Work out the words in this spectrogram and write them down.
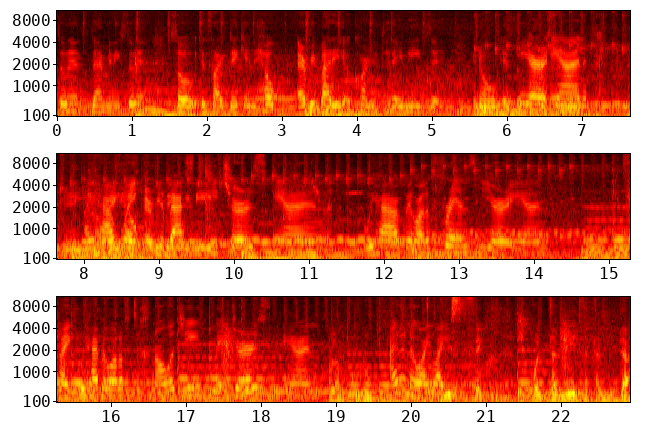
students, that many students, so it's like they can help everybody according to their needs. You know, it's a here personal- and and you I know, have they help like the everything best we need. teachers and we have a lot of friends here and it's like we have a lot of technology majors and העולם כולו. I don't know, I like אין לי this. ספק שכל תלמיד ותלמידה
